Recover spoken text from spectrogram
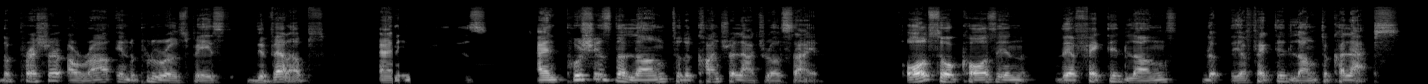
the pressure around in the pleural space develops and increases and pushes the lung to the contralateral side, also causing the affected lungs the, the affected lung to collapse.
